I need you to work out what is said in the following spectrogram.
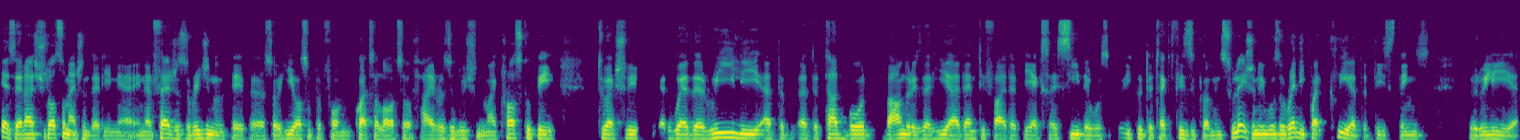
Yes, and I should also mention that in uh, in Elphège's original paper, so he also performed quite a lot of high resolution microscopy to actually get whether really at the at the TAD board boundaries that he identified at the XIC there was he could detect physical insulation. It was already quite clear that these things were really uh,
